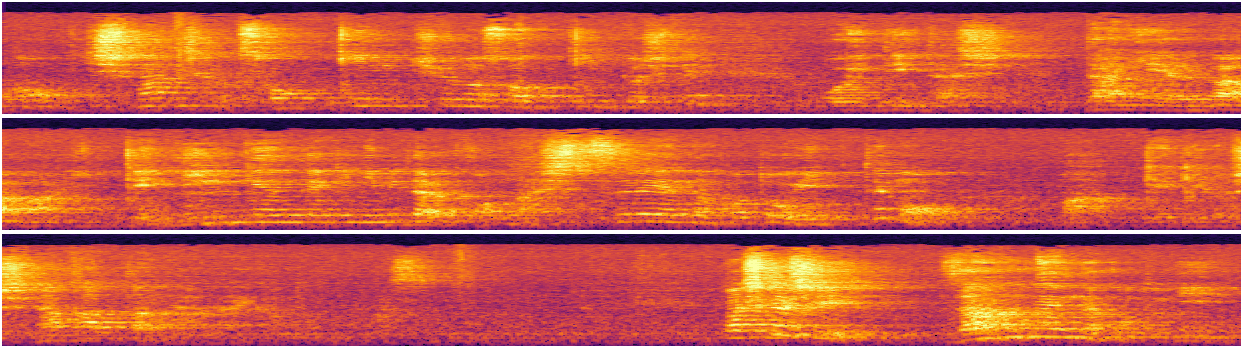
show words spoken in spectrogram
の一番近く側近中の側近として置いていた。しダニエルがまあ一見人間的に見たらこんな失礼なことを言ってもまあ激怒しなかったんではないかと思います、まあ、しかし残念なことに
